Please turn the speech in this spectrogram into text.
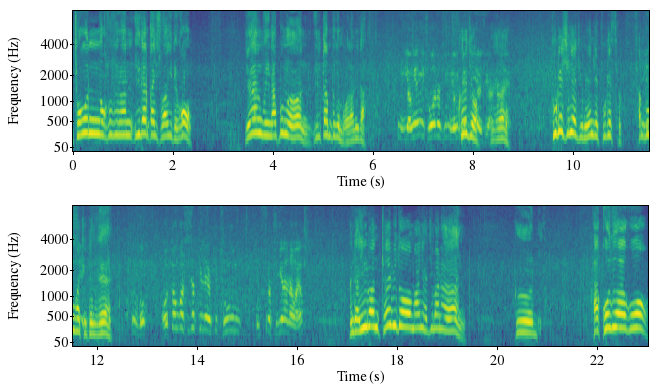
좋은 옥수수는 2단까지 수확이 되고 영양분이 나쁘면 1단분이 못합니다. 영양이 좋아서 지금 여기 그러죠. 지금? 예. 두 개씩이에요. 지금 현재 두개 상품같이 개씩? 되는데 그럼 뭐 어떤 걸 쓰셨길래 이렇게 좋은 옥수수가 두 개나 나와요? 이제 일반 퇴비도 많이 하지만은 그 아코드하고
